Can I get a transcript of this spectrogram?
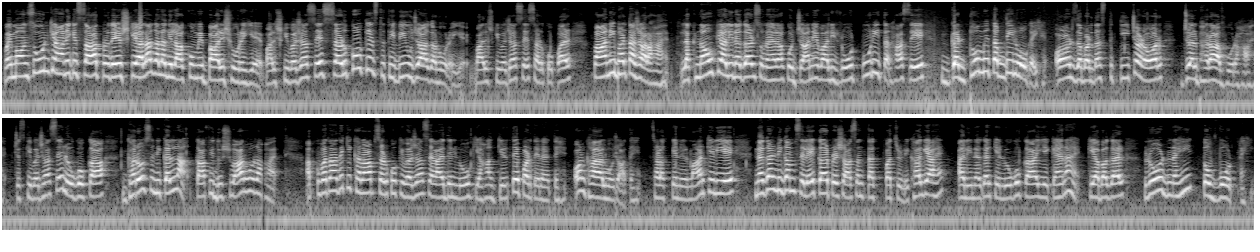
वहीं मानसून के आने के साथ प्रदेश के अलग अलग इलाकों में बारिश हो रही है। बारिश की वजह से सड़कों की स्थिति भी उजागर हो रही है। बारिश की वजह से सड़कों पर पानी भरता जा रहा है। लखनऊ के अलीनगर, सुनहरा को जाने वाली रोड पूरी तरह से गड्ढों में तब्दील हो गई है और ज़बरदस्त कीचड़ और जल भराव हो रहा है, जिसकी वजह से लोगों का घरों से निकलना काफ़ी दुश्वार हो रहा है। आपको बता दें कि खराब सड़कों की वजह से आए दिन लोग यहाँ गिरते पड़ते रहते हैं और घायल हो जाते हैं। सड़क के निर्माण के लिए नगर निगम से लेकर प्रशासन तक पत्र लिखा गया है। अलीनगर के लोगों का ये कहना है कि अब अगर रोड नहीं तो वोट नहीं।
